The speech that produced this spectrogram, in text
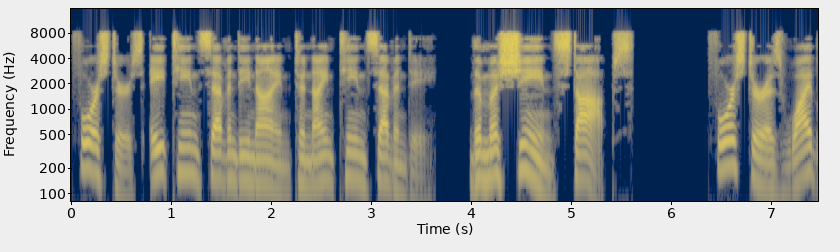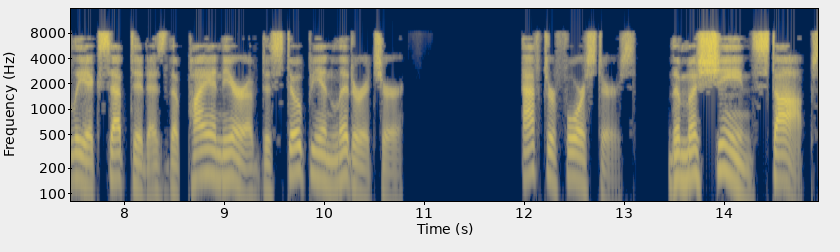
Forster's 1879 to 1970. The Machine Stops. Forster is widely accepted as the pioneer of dystopian literature. After Forster's The Machine Stops,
